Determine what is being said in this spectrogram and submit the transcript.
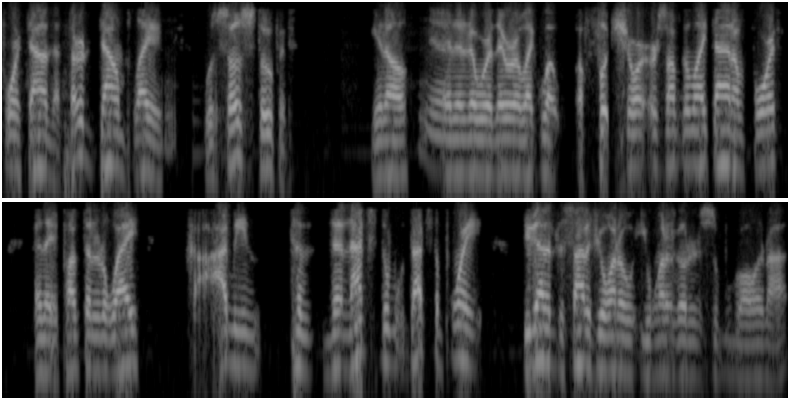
fourth down. The third down play was so stupid. You know, Yeah. and then they were they were like what a foot short or something like that on fourth, and they punted it away. I mean, to, then that's the that's the point. You got to decide if you want to you want to go to the Super Bowl or not.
